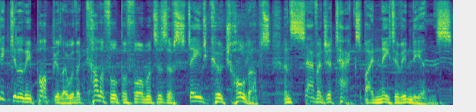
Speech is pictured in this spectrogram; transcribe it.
Particularly popular were the colorful performances of stagecoach holdups and savage attacks by native Indians.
